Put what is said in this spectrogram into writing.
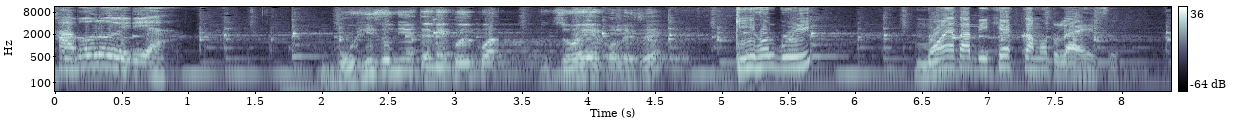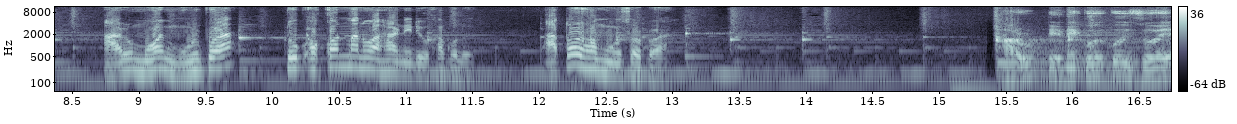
খাবলৈ দিয়া। বুঢ়ীজনীয়ে তেনেকৈ কোৱাত জয়ে ক'লে যে কি হ'ল বুঢ়ী? মই এটা বিশেষ কামত ওলাই আহিছোঁ। আৰু মই মোৰ পৰা তোক অকণমানো আহাৰ নিদিওঁ খাবলৈ। আঁতৰ হ মোৰ ওচৰৰ পৰা। আৰু তেনেকৈ কৈ জয়ে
